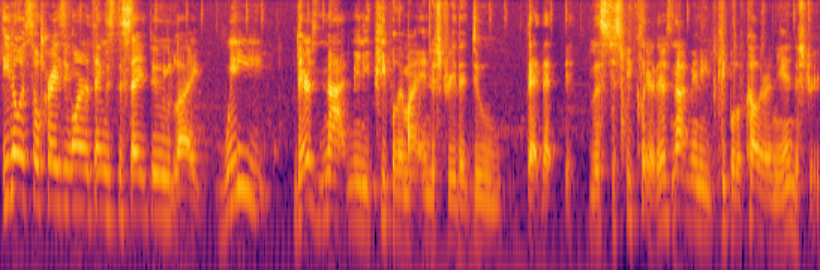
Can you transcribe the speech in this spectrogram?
You know, it's so crazy. One of the things to say, dude, like we, there's not many people in my industry that do that. That let's just be clear. There's not many people of color in the industry.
